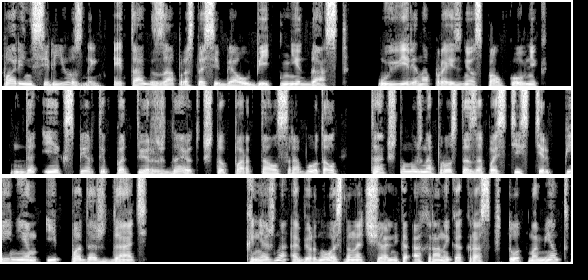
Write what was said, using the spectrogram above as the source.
парень серьезный и так запросто себя убить не даст, уверенно произнес полковник. Да и эксперты подтверждают, что портал сработал, так что нужно просто запастись терпением и подождать. Княжна обернулась на начальника охраны как раз в тот момент,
